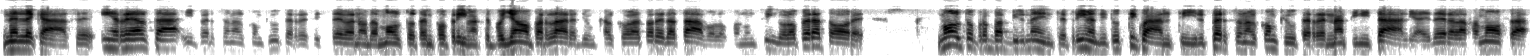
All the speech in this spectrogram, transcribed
nelle case. In realtà i personal computer esistevano da molto tempo prima, se vogliamo parlare di un calcolatore da tavolo con un singolo operatore, molto probabilmente prima di tutti quanti il personal computer è nato in Italia ed era la famosa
